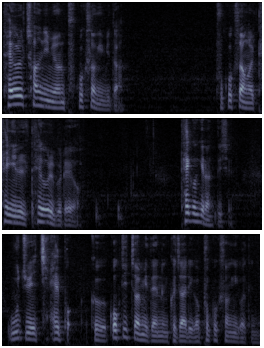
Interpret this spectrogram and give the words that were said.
태을천이면 북극성입니다. 북극성을 태일, 태을 그래요. 태극이란 뜻이에요. 우주의 제일 그 꼭지점이 되는 그 자리가 북극성이거든요.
